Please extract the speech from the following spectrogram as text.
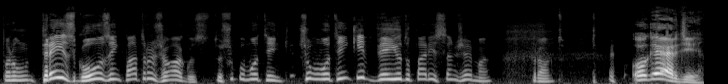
Foram três gols em quatro jogos do Choupo-Moting. Choupo-Moting que veio do Paris Saint-Germain. Pronto. Ô Gerd,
